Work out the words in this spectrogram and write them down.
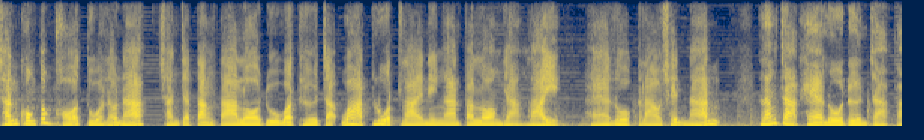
ฉันคงต้องขอตัวแล้วนะ ฉันจะตั้งตารอดูว่าเธอจะวาดลวดลายในงานประลองอย่างไรแฮโลกล่าวเช่นนั้น หลังจากแฮโลเดินจากไป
